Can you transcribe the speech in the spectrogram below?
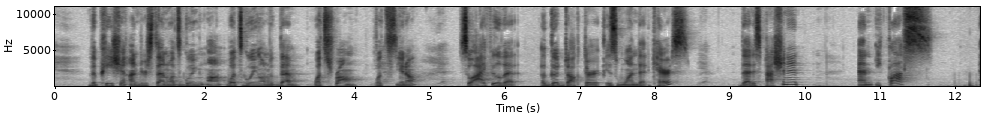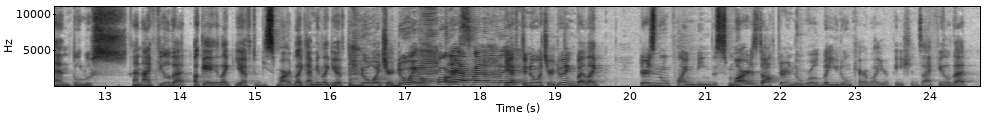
the patient understand what's going on what's going on with them. What's wrong? What's, you know? So I feel that a good doctor is one that cares, that is passionate and ikhlas and tulus. And I feel that okay, like you have to be smart. Like I mean like you have to know what you're doing, of course. Definitely. You have to know what you're doing, but like there's no point being the smartest doctor in the world but you don't care about your patients. I feel that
